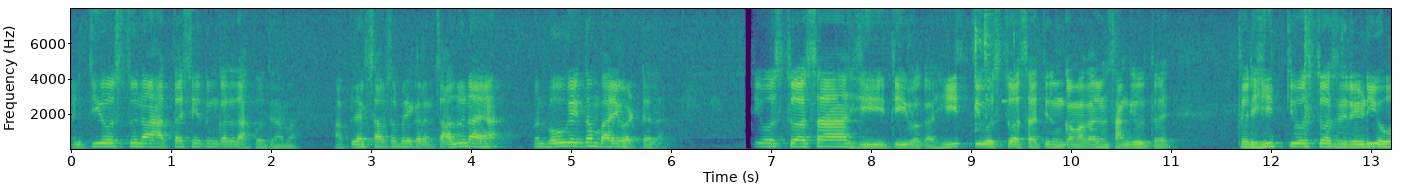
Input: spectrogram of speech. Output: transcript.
आणि ती वस्तू ना आताशी तुमका आता दाखवते ना बा आपल्या एक साफसफाई करा. चालू नाही हा, पण बघू एकदम भारी वाटतं ती वस्तू असा ही ती बघा हीच ती वस्तू असा ती तुमका मागा अजून सांगे होतं तर हीच ती वस्तू असा रेडिओ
